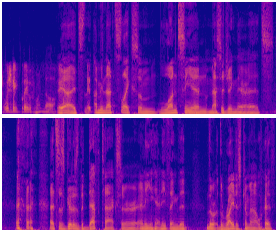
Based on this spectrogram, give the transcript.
I wish I could claim it for myself. Yeah, it's. I mean, that's like some Luntzian messaging there. It's that's as good as the death tax or any anything that the the right has come out with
